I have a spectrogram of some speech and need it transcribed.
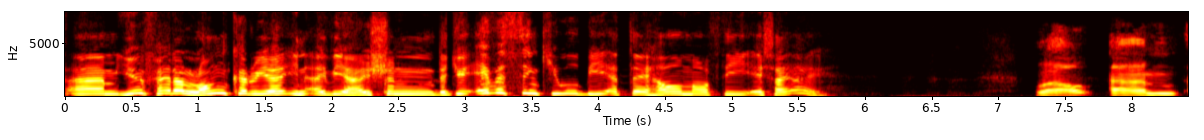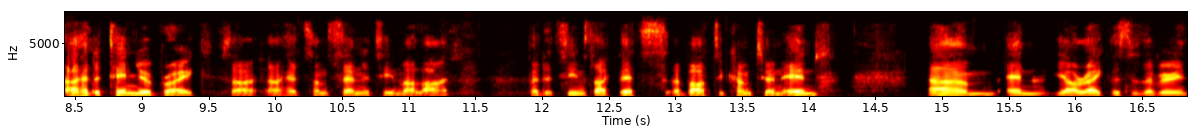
Um, you've had a long career in aviation. Did you ever think you will be at the helm of the SAA? Well, um, I had a 10 year break, so I had some sanity in my life, but it seems like that's about to come to an end. Um, and yeah, right, this is a very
